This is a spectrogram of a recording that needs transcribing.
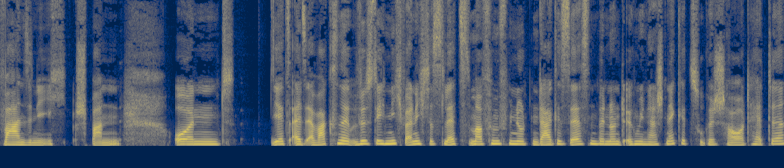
wahnsinnig spannend. Und jetzt als Erwachsene wüsste ich nicht, wann ich das letzte Mal fünf Minuten da gesessen bin und irgendwie einer Schnecke zugeschaut hätte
